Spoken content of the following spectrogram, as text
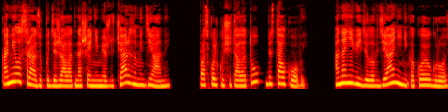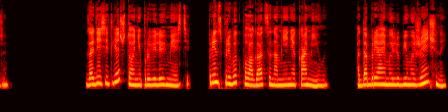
Камила сразу поддержала отношения между Чарльзом и Дианой, поскольку считала ту бестолковой. Она не видела в Диане никакой угрозы. За 10 лет, что они провели вместе, принц привык полагаться на мнение Камилы. Одобряемой любимой женщиной,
